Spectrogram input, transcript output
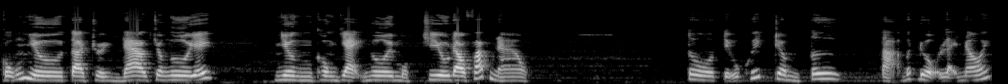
cũng như ta truyền đao cho ngươi ấy, nhưng không dạy ngươi một chiêu đao pháp nào. Tô Tiểu Khuyết trầm tư, tạ bất độ lại nói,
